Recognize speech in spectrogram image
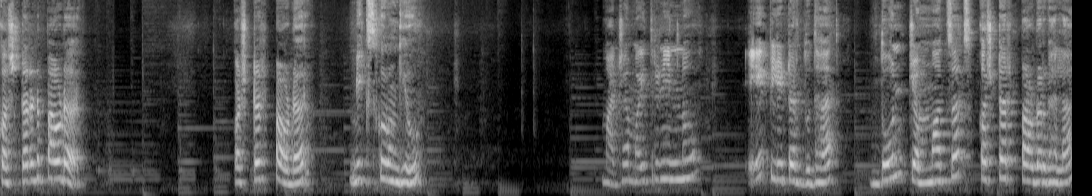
custard powder custard powder mix करून घेऊ. माझ्या मैत्रिणींनो एक लिटर दुधात दोन चम्मचच कस्टर्ड पावडर घाला.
